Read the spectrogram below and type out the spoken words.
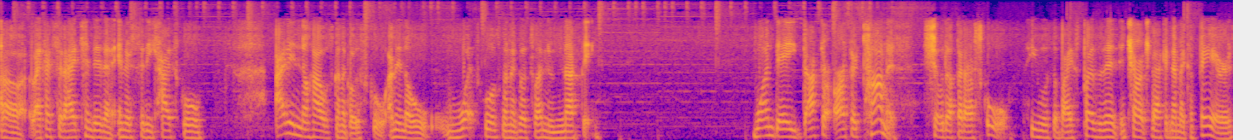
uh, like I said, I attended an inner city high school. I didn't know how I was going to go to school. I didn't know what school I was going to go to. I knew nothing one day Dr. Arthur Thomas showed up at our school. He was the vice president in charge of academic affairs,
